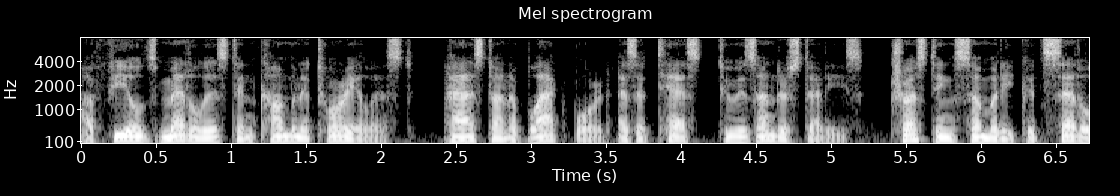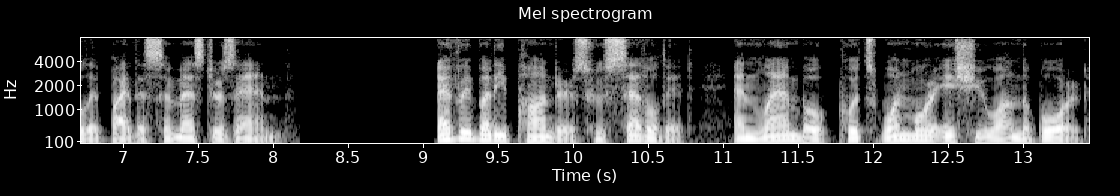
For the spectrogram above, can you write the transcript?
a Fields medalist and combinatorialist, passed on a blackboard as a test to his understudies, trusting somebody could settle it by the semester's end. Everybody ponders who settled it, and Lambeau puts one more issue on the board,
